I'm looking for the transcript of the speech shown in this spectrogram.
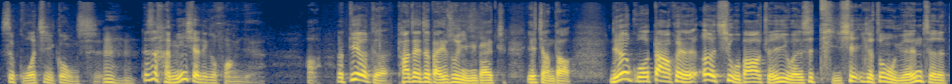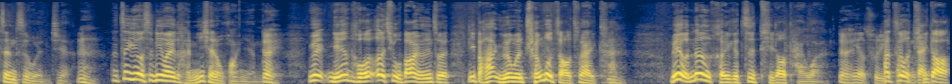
是国际共识。嗯哼，这是很明显的一个谎言。好，那第二个，他在这白皮书里明白也讲到，联合国大会的二七五八号决议文是体现一个中国原则的政治文件。嗯，那这又是另外一个很明显的谎言嘛？对，因为联合国二七五八原则，你把它原文全部找出来看，没有任何一个字提到台湾。对，没有处理。他只有提到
